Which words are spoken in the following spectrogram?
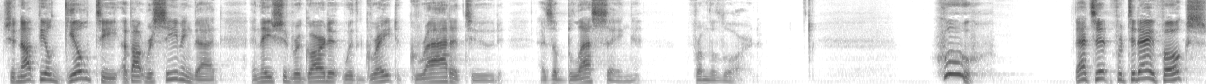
should not feel guilty about receiving that, and they should regard it with great gratitude as a blessing from the Lord. Whew. That's it for today, folks.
